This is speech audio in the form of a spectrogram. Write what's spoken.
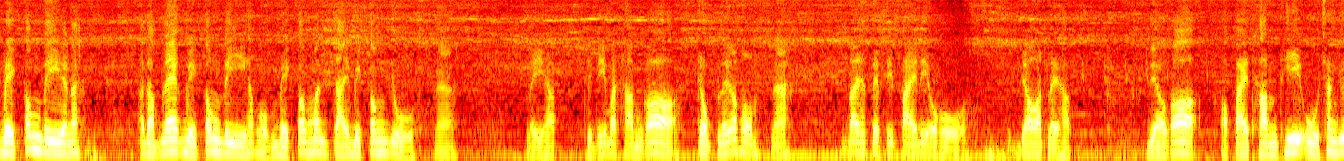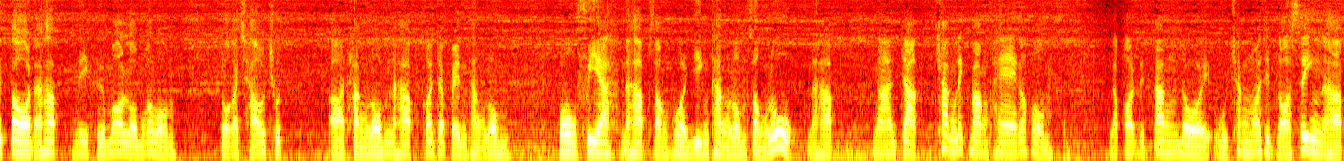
เบรกต้องดีนะอันดับแรกเบรกต้องดีครับผมเบรกต้องมั่นใจเบรกต้องอยู่นะนี่ครับ ทีนี้มาทำก็จบเลยครับผมนะได้สเต็ปนี้ไปนี่โอ้โหยอดเลยครับ เดี๋ยวก็เอาไปทำที่อู่ช่างยุทธโตนะครับ นี่คือหม้อลมครับผม ตัวกระเช้าชุดถังลมนะครับ ก็จะเป็นถังลมโปรเฟียนะครับสองหัวยิงถังลมสองลูกนะครับ งานจากช่างเล็กบางแพครับผม แล้วก็ติดตั้งโดยอู่ช่างน้อยสิบล้อซิ่งนะครับ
